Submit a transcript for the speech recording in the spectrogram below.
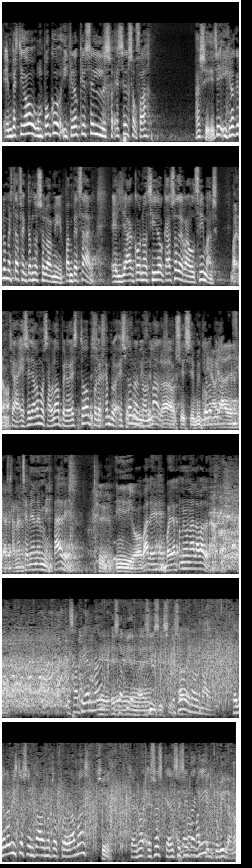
he investigado un poco y creo que es el, es el sofá. Ah, sí. Sí, y creo que no me está afectando solo a mí. Para empezar, el ya conocido caso de Raúl Simas. Bueno. O sea, eso ya lo hemos hablado, pero esto, por Eso- ejemplo, eso esto no es normal. o sea, celebrado, sí, sí, muy yo lo decía, esta noche vienen mis padres. Sí. Y digo, vale, voy a poner una lavadora. esa pierna, Esa pierna, sí, sí, sí. eso no es normal. O sea, yo lo he visto sentado en otros programas. Sí. Sea, no- eso es que él se sienta aquí. que en tu vida, ¿no?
